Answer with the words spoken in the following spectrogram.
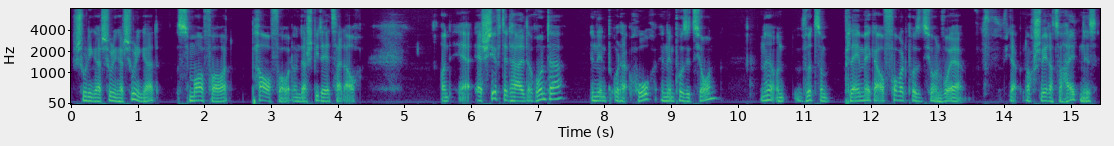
Shooting Guard, Shooting Guard, Shooting Guard, Small Forward, Power Forward und da spielt er jetzt halt auch. Und er, er shiftet halt runter in den, oder hoch in den Positionen ne, und wird zum Playmaker auf Forward-Position, wo er ja noch schwerer zu halten ist.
